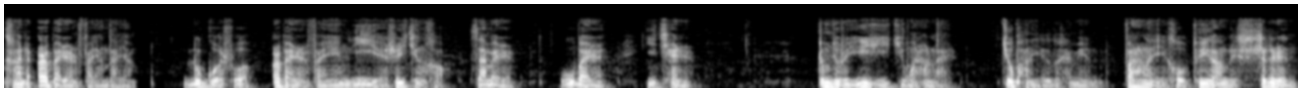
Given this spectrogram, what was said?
看看这二百人反应咋样。如果说二百人反应也是挺好，三百人、五百人、一千人，这么就是一级一级往上来，就怕你这个产品发上来以后，推广给十个人，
